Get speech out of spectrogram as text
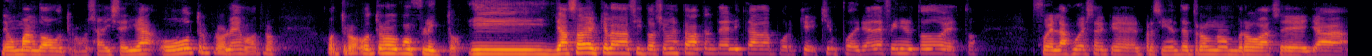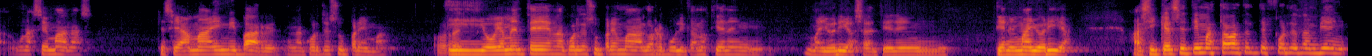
de un bando a otro. O sea, y sería otro problema, otro, otro, otro conflicto. Y ya sabes que la situación está bastante delicada porque quien podría definir todo esto fue la jueza que el presidente Trump nombró hace ya unas semanas, que se llama Amy Barrett en la Corte Suprema. Y obviamente en la Corte Suprema los republicanos tienen mayoría, o sea, tienen, tienen mayoría. Así que ese tema está bastante fuerte también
